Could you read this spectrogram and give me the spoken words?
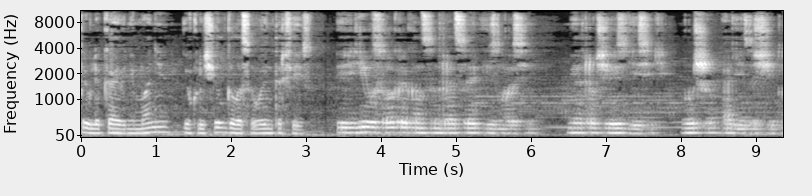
привлекая внимание, и включил голосовой интерфейс. Впереди высокая концентрация измороси. Метров через 10. Лучше одеть защиту.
